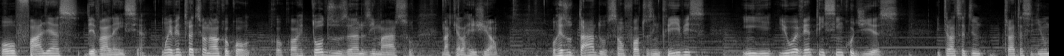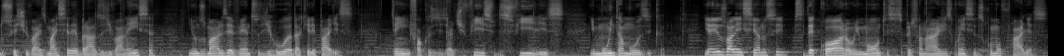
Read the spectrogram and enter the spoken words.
ou Falhas de Valência, um evento tradicional que ocorre todos os anos em março naquela região. O resultado são fotos incríveis e, e o evento tem cinco dias. E trata-se de, trata de um dos festivais mais celebrados de Valência e um dos maiores eventos de rua daquele país. Tem focos de artifício, desfiles e muita música. E aí os valencianos se, se decoram e montam esses personagens conhecidos como falhas.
